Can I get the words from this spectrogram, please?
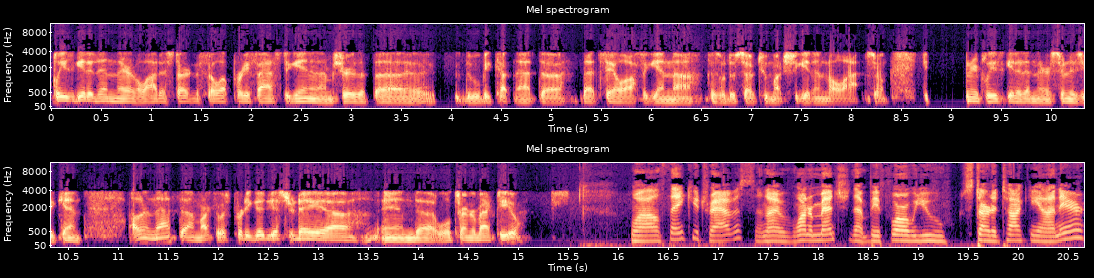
please get it in there. The lot is starting to fill up pretty fast again, and I'm sure that the we'll be cutting that uh, that sale off again because we'll just have too much to get in the lot. So please get it in there as soon as you can. Other than that, the market was pretty good yesterday, uh, and uh, we'll turn it back to you. Well, thank you, Travis. And I want to mention that before you started talking on air,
